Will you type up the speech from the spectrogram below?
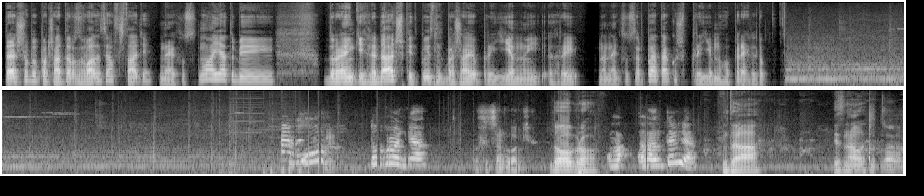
те, щоб почати розвиватися в штаті Nexus. Ну а я тобі, дорогенький глядач, підписник, бажаю приємної гри на Nexus RP, а також приємного перегляду. Доброго дня. Офіцер Локі. Доброго. Га- Гантеля? Да. Пізнали? Зараз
